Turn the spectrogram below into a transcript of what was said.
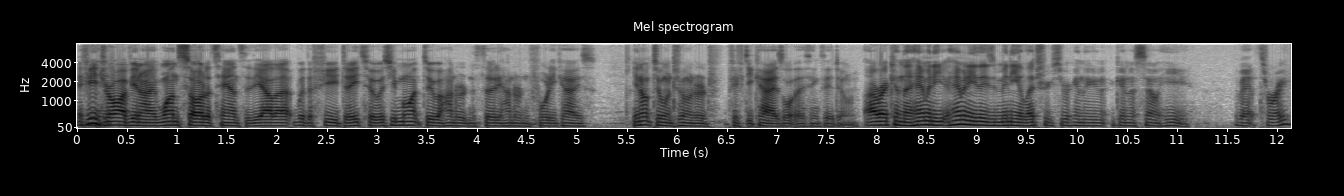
If you drive, you know, one side of town to the other with a few detours, you might do 130, 140 k's. You're not doing 250 k's like they think they're doing. I reckon that how many how many of these mini electrics do you reckon they're going to sell here? About three.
